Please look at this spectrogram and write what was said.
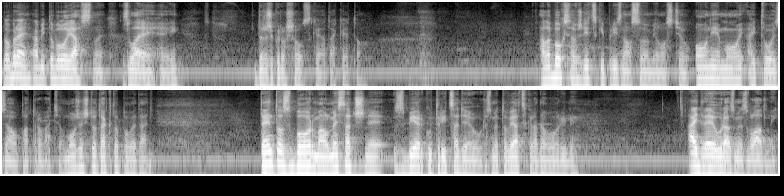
dobre, aby to bolo jasné, zlé, hej, drž grošovské a takéto. Ale Boh sa vždycky priznal svojou milosťou. On je môj aj tvoj zaopatrovateľ. Môžeš to takto povedať? Tento zbor mal mesačne zbierku 30 eur. Sme to viackrát hovorili. Aj 2 eurá sme zvládli.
